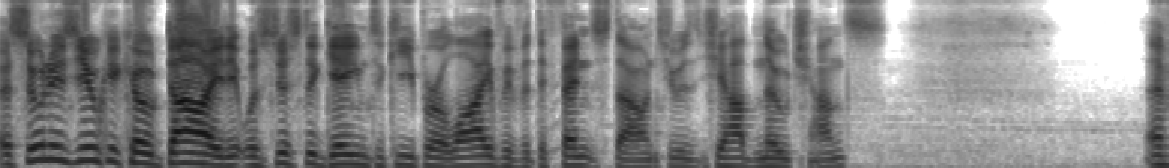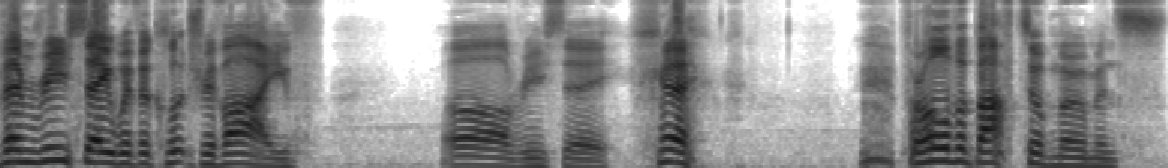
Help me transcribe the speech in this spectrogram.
As soon as Yukiko died, it was just a game to keep her alive with a defense down. She was she had no chance. And then Rise with a clutch revive. Oh, Rise. for all the bathtub moments.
